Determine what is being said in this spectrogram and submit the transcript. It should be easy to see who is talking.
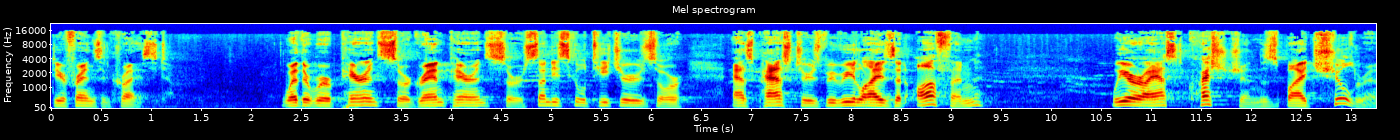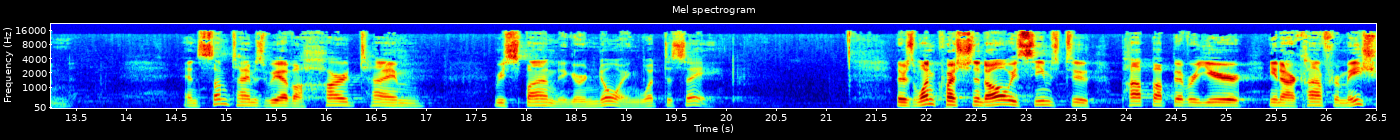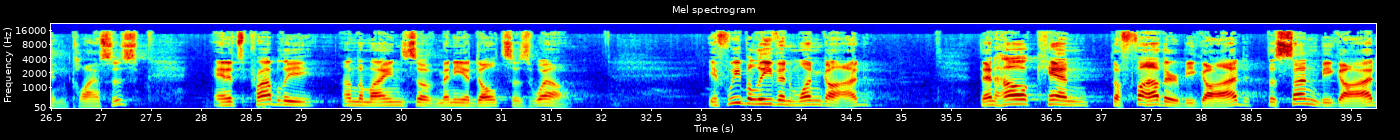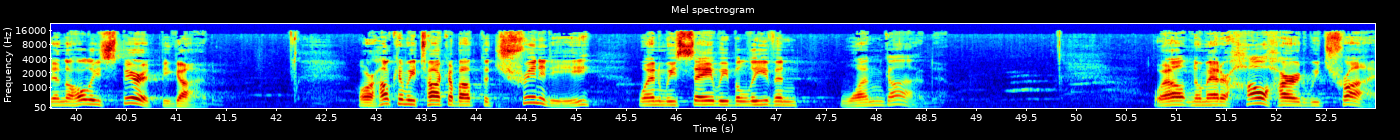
Speaker 1: Dear friends in Christ, whether we're parents or grandparents or Sunday school teachers or as pastors, we realize that often we are asked questions by children, and sometimes we have a hard time responding or knowing what to say. There's one question that always seems to pop up every year in our confirmation classes, and it's probably on the minds of many adults as well. If we believe in one God, then how can the Father be God, the Son be God, and the Holy Spirit be God? Or how can we talk about the Trinity when we say we believe in one God? Well, no matter how hard we try,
